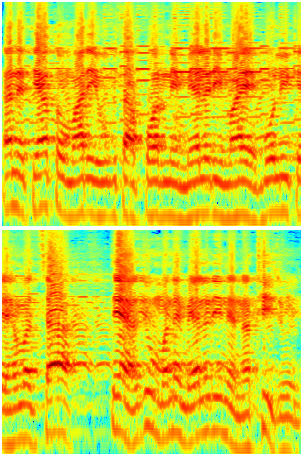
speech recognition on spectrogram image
અને ત્યાં તો મારી ઉગતા પોરની મેલડી માએ બોલી કે અહેમદ શાહ તે હજુ મને મેલડીને નથી જોઈ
